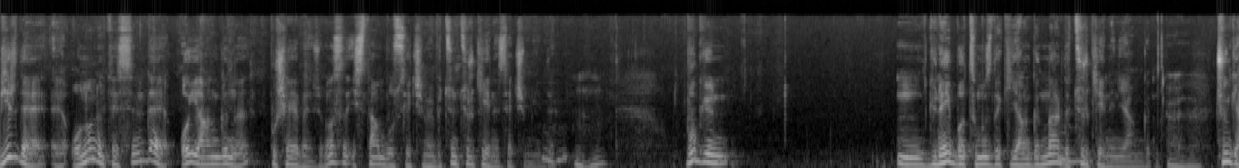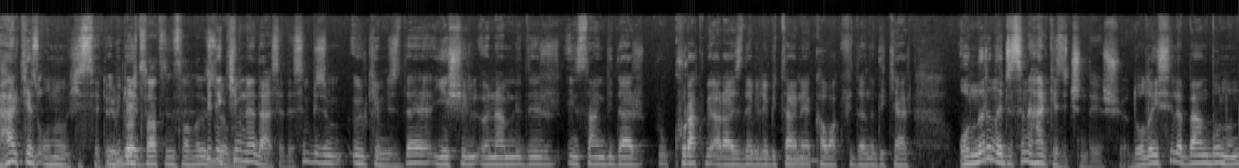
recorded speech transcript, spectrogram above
Bir de e, onun ötesinde o yangını bu şeye benziyor. Nasıl İstanbul seçimi bütün Türkiye'nin seçimiydi. Bugün m, güneybatımızdaki yangınlar da Türkiye'nin yangını. Evet, Çünkü herkes onu hissediyor. Bir 24 de- saat insanlar bir de kim bunu. ne derse desin bizim ülkemizde yeşil önemlidir. İnsan gider kurak bir arazide bile bir tane kavak fidanı diker. Onların acısını herkes içinde yaşıyor. Dolayısıyla ben bunun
